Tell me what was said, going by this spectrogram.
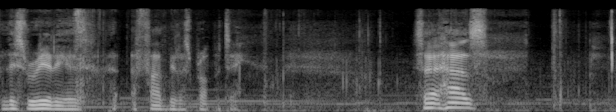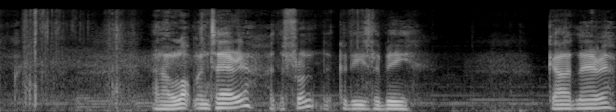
And this really is a fabulous property. So it has an allotment area at the front that could easily be garden area.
